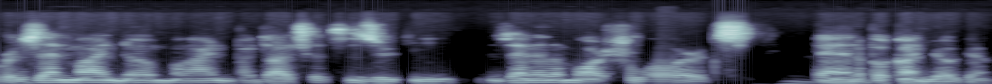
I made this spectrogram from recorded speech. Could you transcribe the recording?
were Zen Mind, No Mind by Daisaku Suzuki, Zen and the Martial Arts, hmm. and a book on yoga.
